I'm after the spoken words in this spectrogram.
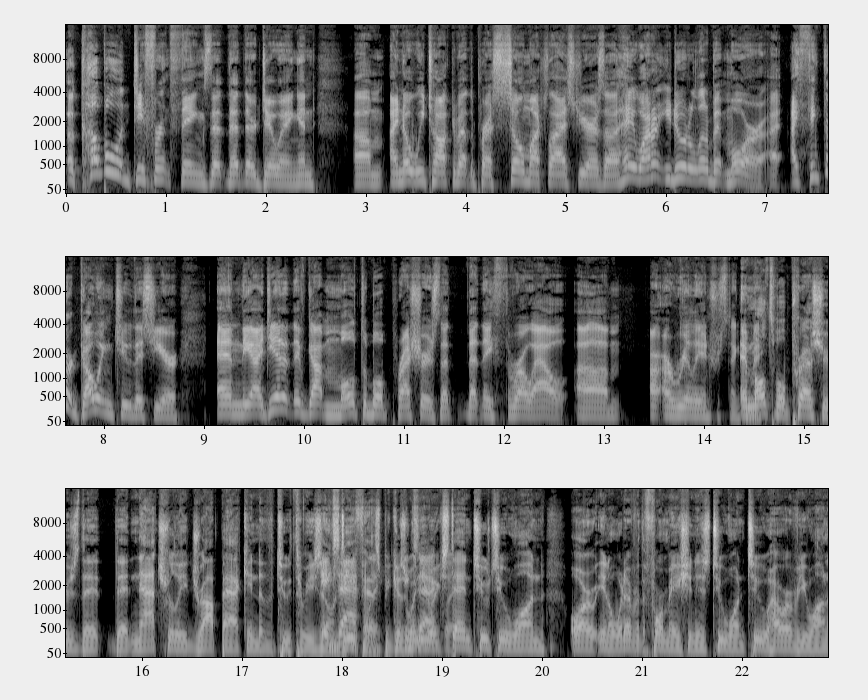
a couple of different things that, that they're doing, and um, I know we talked about the press so much last year as a hey, why don't you do it a little bit more? I, I think they're going to this year, and the idea that they've got multiple pressures that that they throw out. Um, are, are really interesting. and me. multiple pressures that that naturally drop back into the two three zone Exactly. defense because when you Exactly. extend two two one or you know whatever the formation is two one two however you want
